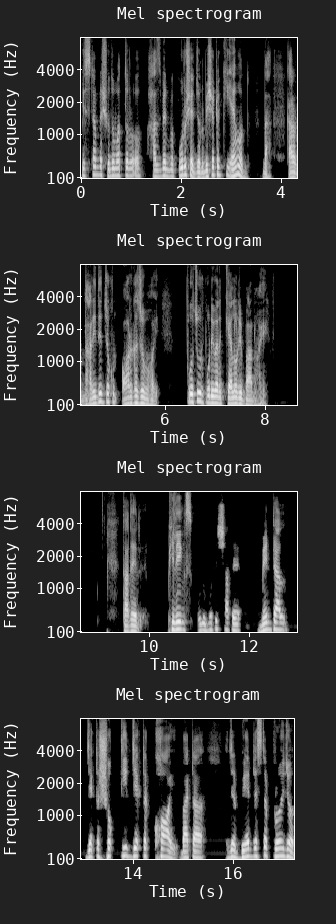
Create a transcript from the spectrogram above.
বিশ্রামটা শুধুমাত্র হাজব্যান্ড বা পুরুষের জন্য। বিষয়টা কি এমন? না, কারণ নারীদের যখন অর্গাজম হয়, প্রচুর পরিমাণে ক্যালোরি বার্ন হয়। তাদের ফিলিংস অনুভূতির সাথে মেন্টাল যে একটা শক্তির যে একটা ক্ষয় বা একটা যে বেড রেস্টের প্রয়োজন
